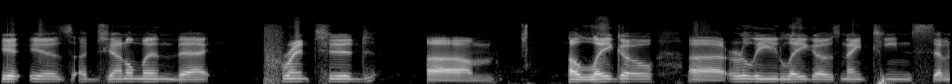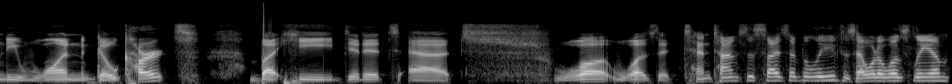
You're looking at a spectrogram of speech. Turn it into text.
It is a gentleman that printed um, a Lego, uh, early Legos 1971 go kart but he did it at what was it 10 times the size i believe is that what it was liam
